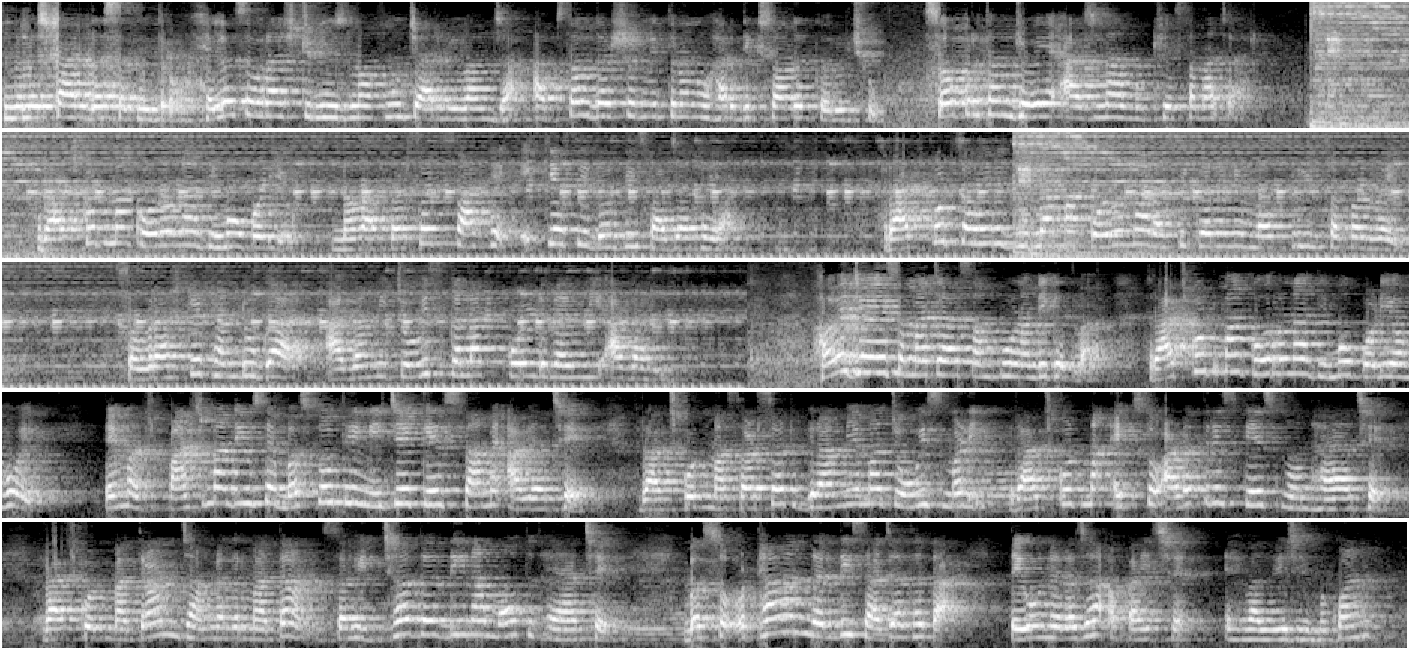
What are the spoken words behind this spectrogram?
નમસ્કાર દર્શક મિત્રો. હેલો સૌરાષ્ટ્ર ન્યૂઝમાં હું ચારમી વાંજા આપ સૌ દર્શક મિત્રોનું હાર્દિક સ્વાગત કરું છું. સૌપ્રથમ જોઈએ આજના મુખ્ય સમાચાર. રાજકોટમાં કોરોના ધીમો પડ્યો. નવા સડસઠ સાથે એક્યાસી દર્દી સાજા થયા. રાજકોટ શહેર જિલ્લામાં કોરોના રસીકરણની મોકડ્રીલ સફળ રહી. સૌરાષ્ટ્ર ઠંડુગાર આગામી ચોવીસ કલાક કોલ્ડ વેવની આગાહી. હવે જોઈએ સમાચાર સંપૂર્ણ વિગતવાર. રાજકોટમાં કોરોના ધીમો પડ્યો હોય તેમજ પાંચમા દિવસે બસો થી નીચે કેસ સામે આવ્યા છે. રાજકોટમાં સડસઠ, ગ્રામ્યમાં ચોવીસ મળી રાજકોટમાં એકસો આડત્રીસ કેસ નોંધાયા છે. રાજકોટમાં ત્રણ, જામનગરમાં ત્રણ, સહિત છ દર્દીના મોત થયા છે. બસો અઠાવન દર્દી સાજા થતા તેઓને રજા અપાઈ છે. અહેવાલ વિજય મકવાણા.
